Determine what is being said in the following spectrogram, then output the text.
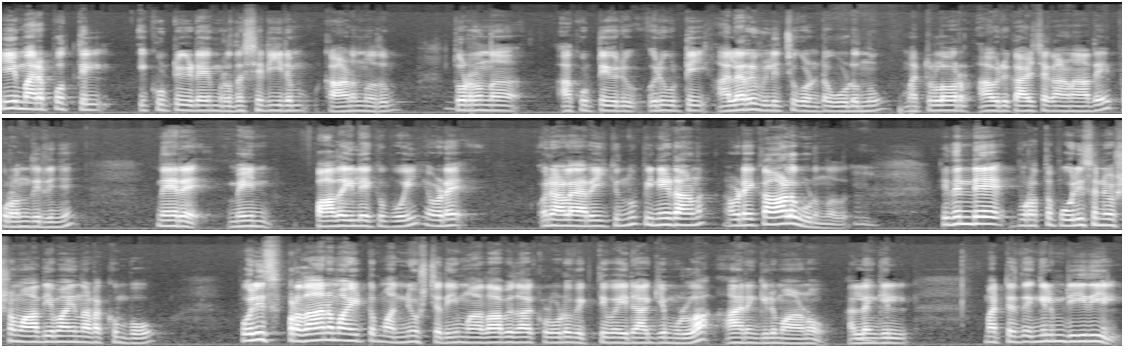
ഈ മരപ്പൊത്തിൽ ഈ കുട്ടിയുടെ മൃതശരീരം കാണുന്നതും തുടർന്ന് ആ കുട്ടി ഒരു ഒരു കുട്ടി അലറി വിളിച്ചുകൊണ്ട് ഓടുന്നു. മറ്റുള്ളവർ ആ ഒരു കാഴ്ച കാണാതെ പുറംതിരിഞ്ഞ് നേരെ മെയിൻ പാതയിലേക്ക് പോയി അവിടെ ഒരാളെ അറിയിക്കുന്നു. പിന്നീടാണ് അവിടേക്ക് ആൾ കൂടുന്നത്. ഇതിന്റെ പുറത്ത് പോലീസ് അന്വേഷണം ആദ്യമായി നടക്കുമ്പോൾ പോലീസ് പ്രധാനമായിട്ടും അന്വേഷിച്ചത് ഈ മാതാപിതാക്കളോട് വ്യക്തിവൈരാഗ്യമുള്ള ആരെങ്കിലും ആണോ അല്ലെങ്കിൽ മറ്റേതെങ്കിലും രീതിയിൽ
